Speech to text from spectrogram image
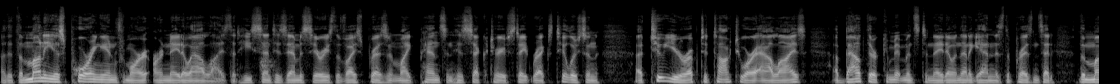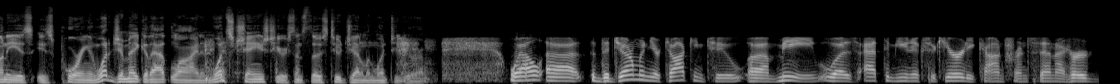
uh, that the money is pouring in from our, our NATO allies, that he sent his emissaries, the Vice President Mike Pence and his Secretary of State Rex Tillerson, uh, to Europe to talk to our allies about their commitments to NATO. And then again, as the President said, the money is, is pouring in. What did you make of that line, and what's changed here since those two gentlemen went to Europe? Well, uh, the gentleman you're talking to, uh, me, was at the Munich Security Conference, and I heard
